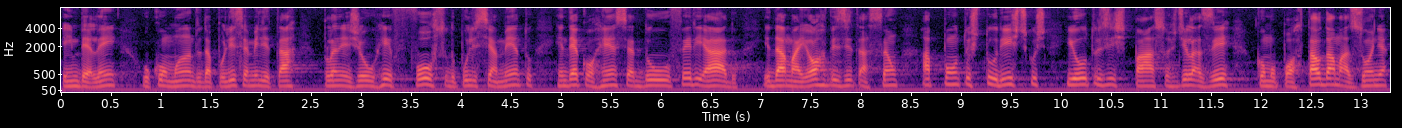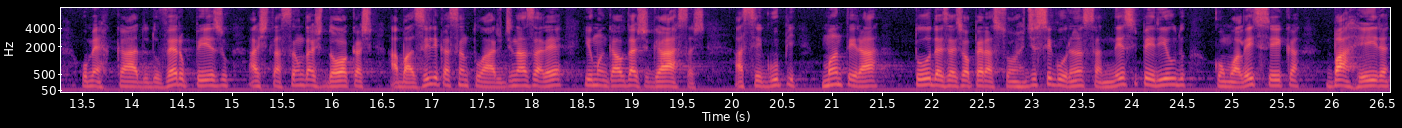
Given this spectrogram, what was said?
Em Belém, o comando da Polícia Militar planejou o reforço do policiamento em decorrência do feriado e da maior visitação a pontos turísticos e outros espaços de lazer, como o Portal da Amazônia, o Mercado do Vero Peso, a Estação das Docas, a Basílica Santuário de Nazaré e o Mangal das Garças. A Segup manterá todas as operações de segurança nesse período, como a lei seca, barreira,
